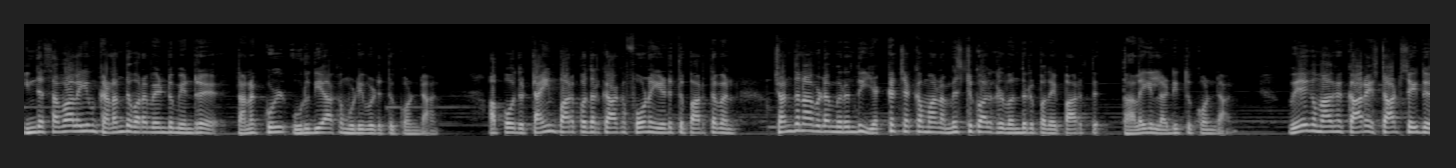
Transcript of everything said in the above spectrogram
இந்த சவாலையும் கடந்து வர வேண்டும் என்று தனக்குள் உறுதியாக முடிவெடுத்து கொண்டான். அப்போது டைம் பார்ப்பதற்காக போனை எடுத்து பார்த்தவன் சந்தனாவிடமிருந்து எக்கச்சக்கமான மிஸ்டு கால்கள் வந்திருப்பதை பார்த்து தலையில் அடித்து கொண்டான். வேகமாக காரை ஸ்டார்ட் செய்து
